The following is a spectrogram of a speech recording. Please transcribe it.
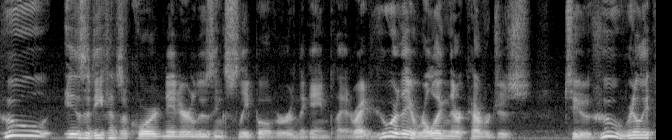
Who is a defensive coordinator losing sleep over in the game plan, right? Who are they rolling their coverages to who really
